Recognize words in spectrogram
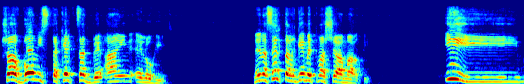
עכשיו בואו נסתכל קצת בעין אלוהית. ננסה לתרגם את מה שאמרתי. אם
